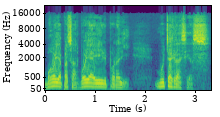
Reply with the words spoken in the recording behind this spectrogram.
Voy a pasar, voy a ir por allí. Muchas gracias.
